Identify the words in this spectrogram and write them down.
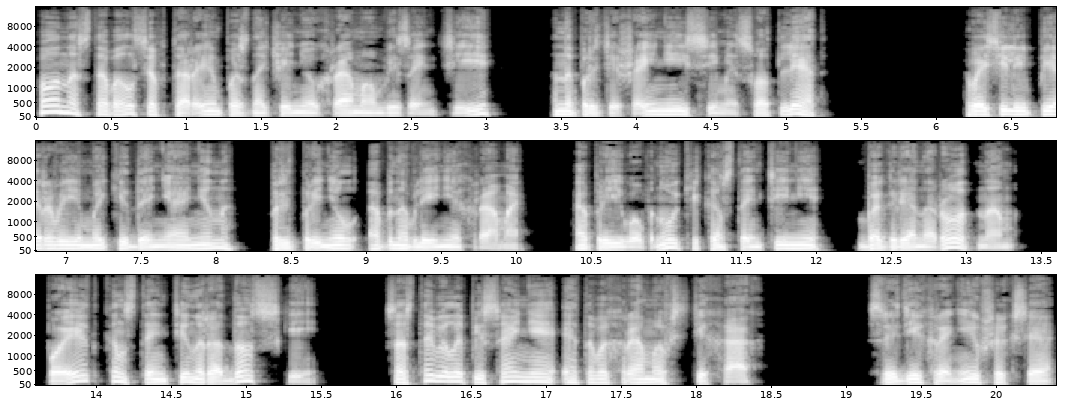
Он оставался вторым по значению храмом Византии на протяжении 700 лет. Василий I Македонянин предпринял обновление храма, а при его внуке Константине Багрянородном поэт Константин Родоцкий составил описание этого храма в стихах. Среди хранившихся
